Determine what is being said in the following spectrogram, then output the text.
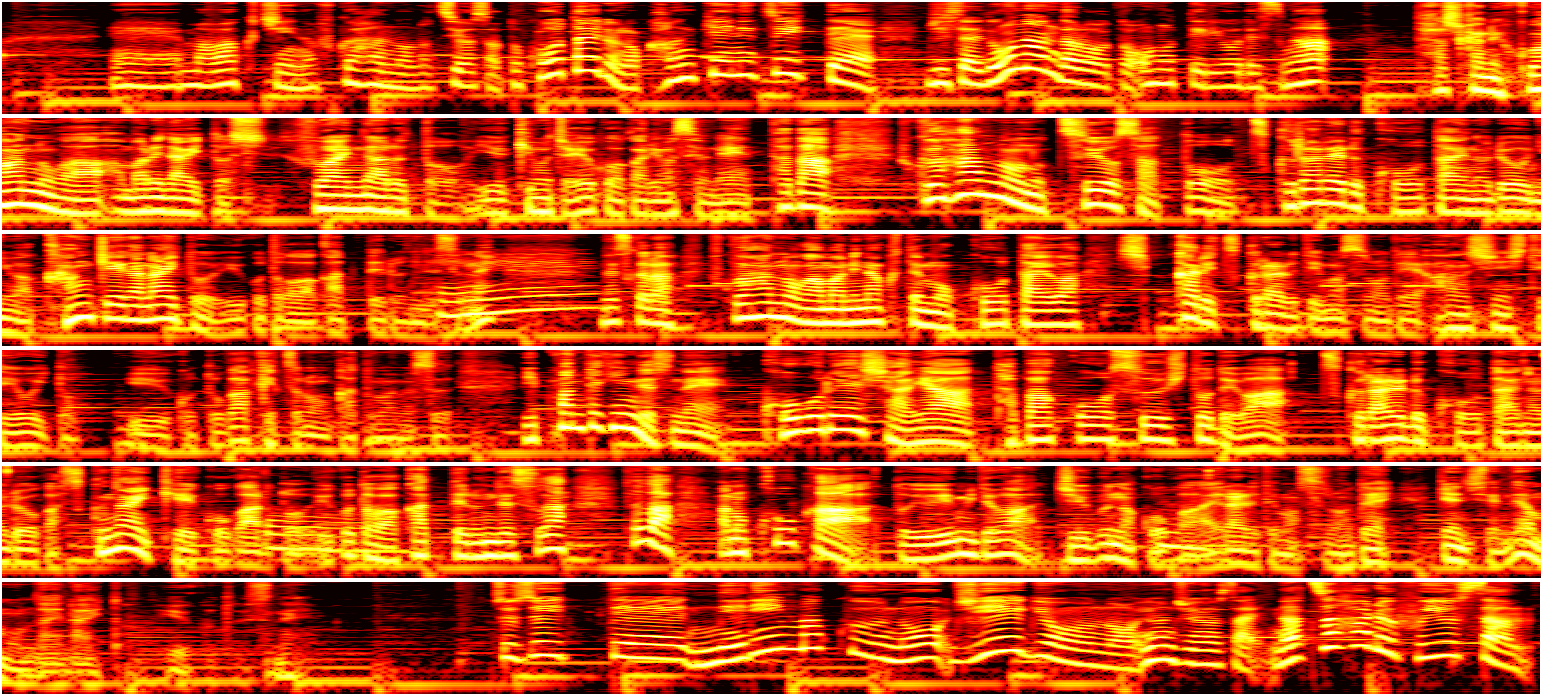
えーまあ、ワクチンの副反応の強さと抗体量の関係について実際どうなんだろうと思っているようですが確かに副反応があまりないと不安になるという気持ちはよくわかりますよね。ただ副反応の強さと作られる抗体の量には関係がないということが分かっているんですよね。ですから副反応があまりなくても抗体はしっかり作られていますので安心してよいということが結論かと思います一般的にですね高齢者やタバコを吸う人では作られる抗体の量が少ない傾向があるということは分かっているんですがただあの効果という意味では十分な効果が得られてますので、現時点では問題ないということですね。続いて練馬区の自営業の44歳夏春冬さん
